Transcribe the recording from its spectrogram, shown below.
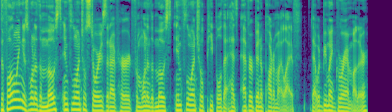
The following is one of the most influential stories that I've heard from one of the most influential people that has ever been a part of my life. That would be my grandmother.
